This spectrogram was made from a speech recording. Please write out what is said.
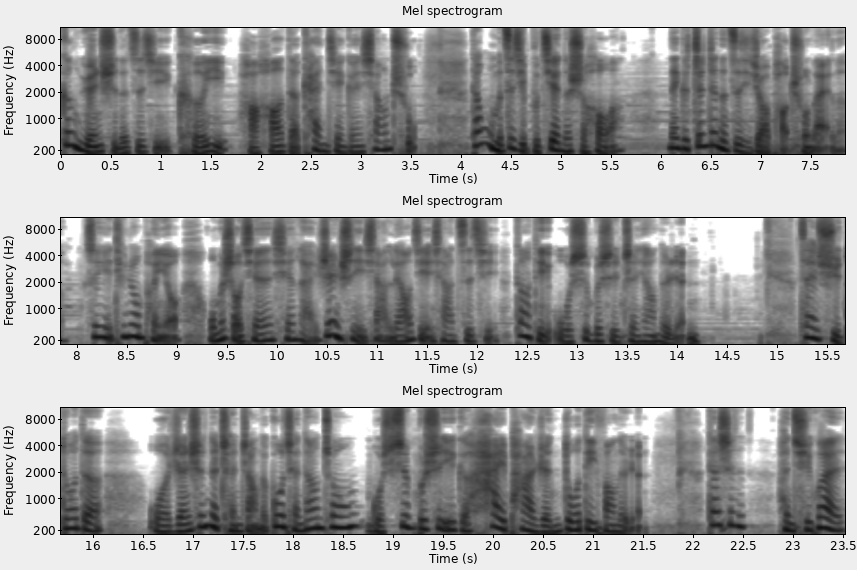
更原始的自己可以好好的看见跟相处。当我们自己不见的时候啊，那个真正的自己就要跑出来了。所以，听众朋友，我们首先先来认识一下、了解一下自己，到底我是不是这样的人？在许多的我人生的成长的过程当中，我是不是一个害怕人多地方的人？但是很奇怪，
